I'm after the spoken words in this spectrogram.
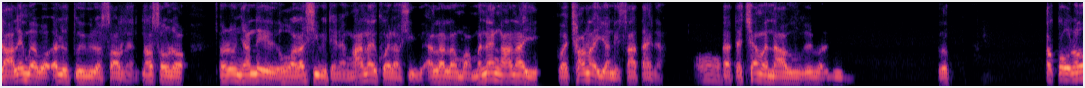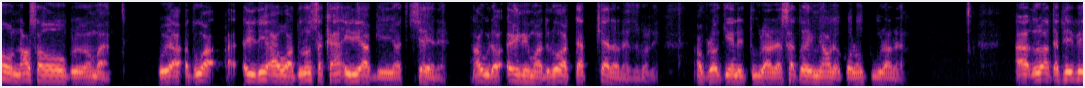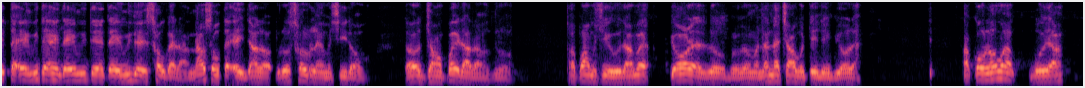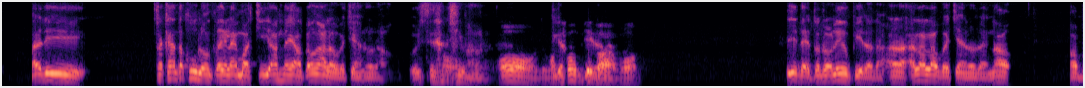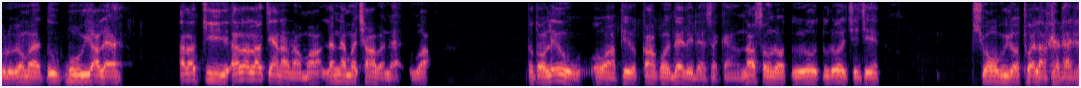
လာလိုက်မှာပေါ့အဲ့လိုတွေးပြီးတော့စောက်တယ်နောက်ဆုံးတော့ကျွန်တော်တို့ညနေဟိုဟာလောက်ရှိပြီတဲ့9နာရီခွဲလောက်ရှိပြီအဲ့လောက်လောက်မှမနေ့9နာရီကွာ6နာရီကနေစတိုက်တာဩအဲ့တစ်ချက်မနာဘူးအကောင်လုံးနောက်ဆုံးဘယ်လိုပြောမလဲကိုရသူကအဲ့ဒီအဟိုသူတို့စကန် area ပြင်ရကျဲတယ်နောက်ပြီးတော့အိမ်တွေမှာသူတို့ကတက်ဖြတ်ရတယ်ဆိုတော့လေနောက် block ကျင်းတွေတူလာတယ်ဆက်သွယ်မြောင်းတယ်အကုန်လုံးတူလာတယ် အဲ့သူတို့ကတဖြည်းဖြည်းတအိမ်ပြီးတအိမ်တအိမ်ပြီးတအိမ်တအိမ်ပြီးတအိမ်ဆောက်ခဲ့တာနောက်ဆုံးတအိမ်ကျတော့သူတို့ဆောက်လည်းမရှိတော့ဘူးတော့ကြောင်ပိတ်လာတာသူတို့ထပ်ပါမရှိဘူးဒါပေမဲ့ပြောတယ်သူတို့ဘယ်လိုပြောမလဲလက်နဲ့ချဖို့တင်တင်ပြောတယ်အကုန်လုံးကဘိုးရအဲ့ဒီစကန်တစ်ခုလုံးသိမ်းလိုက်မှကြည်ရ200 300လောက်ပဲကျန်တော့တာဟိုစဉ်းစားကြည့်ပါဦးဩဒီမှာပုံပြသွားဗောပြည့်တယ်တော်တော်လေးကိုပြည့်တတ်တာအဲ့ဒါအဲ့လောက်လောက်ပဲကျန်တော့တယ်နောက်ဟောဘယ်လိုပြောမလဲသူဘိုးကြီးကလည်း အဲ့လောက်ကြည်အဲ့လောက်လောက်ကျန်တာတော့မှလက်နဲ့မချပဲနဲ့သူကတော်တော်လေးကိုဟိုဟာပြေကာကွယ်ခဲ့သေးတယ်စကန်နောက်ဆုံးတော့သူတို့သူတို့ချင်းချင်းရှောပြီးတော့ထွက်လာခဲ့တယ်ဩ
